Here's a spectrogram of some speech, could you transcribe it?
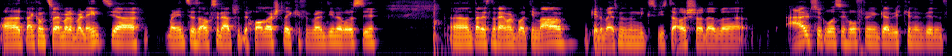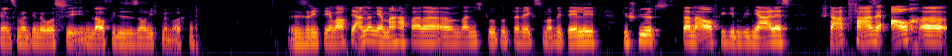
äh, dann kommt zweimal Valencia, Valencia ist auch so eine absolute Horrorstrecke für Valentino Rossi. Äh, und dann ist noch einmal Baltimore. Okay, da weiß man noch nichts, wie es da ausschaut, aber allzu große Hoffnungen, glaube ich, können wir den Fans von Valentino Rossi im Laufe der Saison nicht mehr machen. Das ist richtig, aber auch die anderen Yamaha-Fahrer äh, waren nicht gut unterwegs. Morbidelli gestürzt, dann aufgegeben, Vinales, Startphase auch äh,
